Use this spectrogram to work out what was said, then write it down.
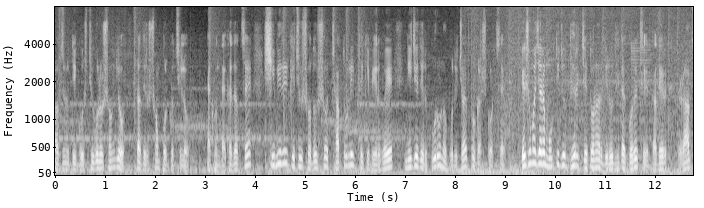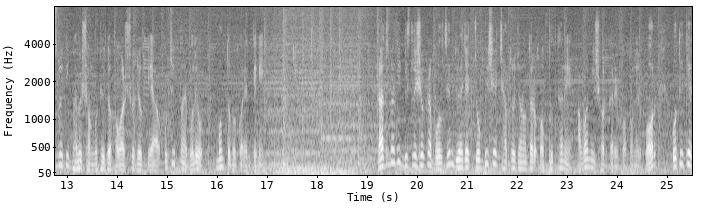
রাজনৈতিক গোষ্ঠীগুলোর সঙ্গেও তাদের সম্পর্ক ছিল। এখন দেখা যাচ্ছে, শিবিরের কিছু সদস্য ছাত্রলীগ থেকে বের হয়ে নিজেদের পুরনো পরিচয় প্রকাশ করছে। এ সময় যারা মুক্তিযুদ্ধের চেতনার বিরোধিতা করেছে, তাদের রাজনৈতিকভাবে সংগঠিত হওয়ার সুযোগ দেওয়া উচিত নয় বলেও মন্তব্য করেন তিনি। রাজনৈতিক বিশ্লেষকরা বলছেন দুই হাজার চব্বিশের ছাত্র জনতার অভ্যুত্থানে আওয়ামী সরকারের পতনের পর অতীতের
